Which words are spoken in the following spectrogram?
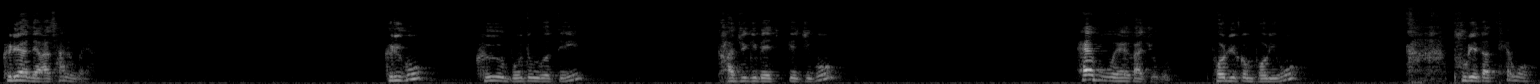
그래야 내가 사는 거야. 그리고 그 모든 것들이 가죽이 벗겨지고 해부해가지고 버릴 건 버리고 다 불에다 태워.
